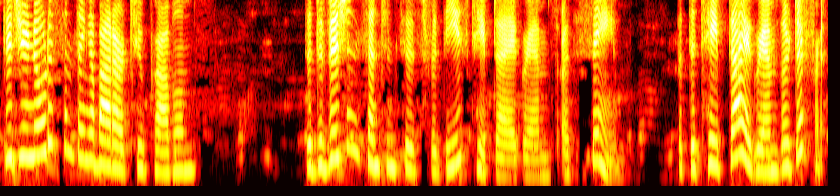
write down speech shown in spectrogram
Did you notice something about our two problems? The division sentences for these tape diagrams are the same, but the tape diagrams are different.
